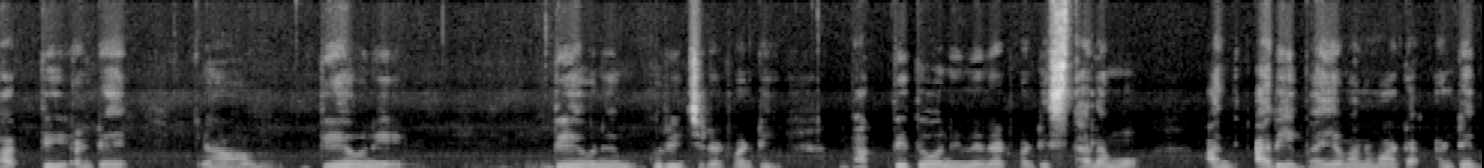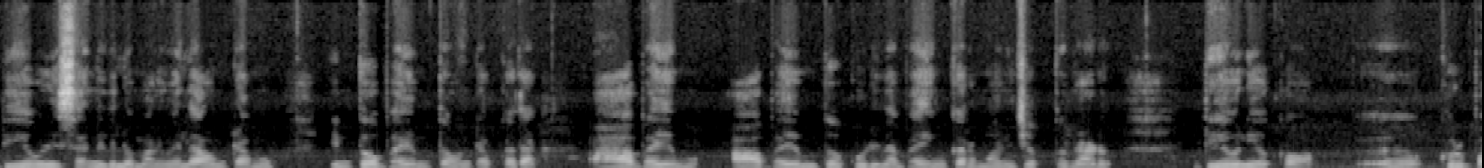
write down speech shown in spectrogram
భక్తి అంటే దేవుని దేవుని గురించినటువంటి భక్తితో నిండినటువంటి స్థలము. అది భయం అనమాట అంటే దేవుని సన్నిధిలో మనం ఎలా ఉంటాము? ఎంతో భయంతో ఉంటాం కదా? ఆ భయము ఆ భయంతో కూడిన భయంకరం అని చెప్తున్నాడు. దేవుని యొక్క కృప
